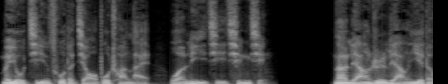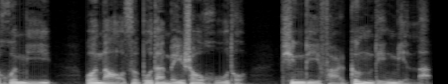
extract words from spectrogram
没有急促的脚步传来，我立即清醒。那两日两夜的昏迷，我脑子不但没烧糊涂，听力反而更灵敏了。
